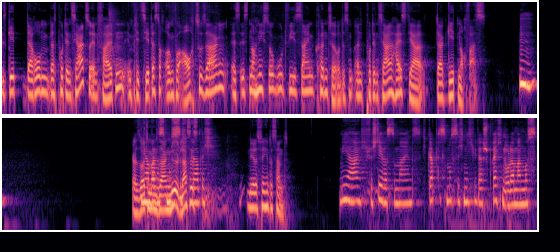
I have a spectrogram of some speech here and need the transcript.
es geht darum, das Potenzial zu entfalten, impliziert das doch irgendwo auch zu sagen, es ist noch nicht so gut, wie es sein könnte. Und es, ein Potenzial heißt ja, da geht noch was. Mhm. Also sollte ja, man sagen, nö, lass ich, es. Ich, nee, das finde ich interessant. Ja, ich verstehe, was du meinst. Ich glaube, das muss sich nicht widersprechen. Oder man muss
